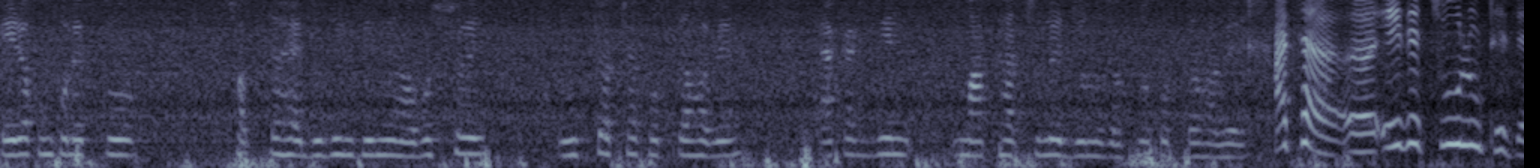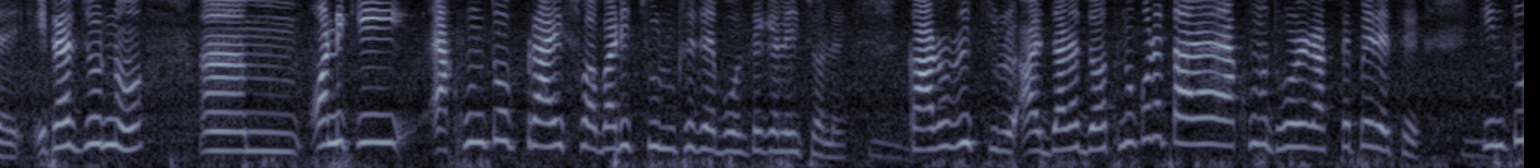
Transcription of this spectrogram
এরকম করে একটু সপ্তাহে দুদিন তিন দিন অবশ্যই রূপচর্চা করতে হবে। এক একদিন মাথার চুলের জন্য যত্ন করতে হবে। আচ্ছা এই যে চুল উঠে যায় এটার জন্য অনেকেই এখন তো প্রায় সবারই চুল উঠে যায় বলতে গেলেই চলে। কারোরই চুল আর যারা যত্ন করে তারা এখনও ধরে রাখতে পেরেছে। কিন্তু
